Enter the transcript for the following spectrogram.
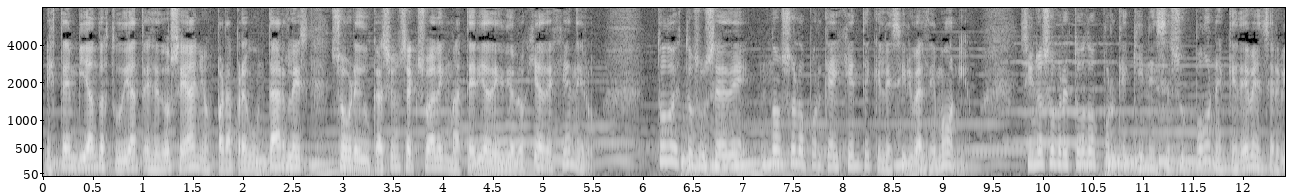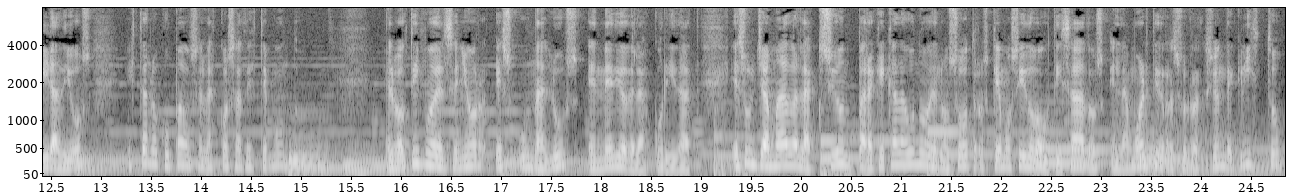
está enviando a estudiantes de 12 años para preguntarles sobre educación sexual en materia de ideología de género. Todo esto sucede no solo porque hay gente que le sirve al demonio, sino sobre todo porque quienes se supone que deben servir a Dios están ocupados en las cosas de este mundo. El bautismo del Señor es una luz en medio de la oscuridad, es un llamado a la acción para que cada uno de nosotros que hemos sido bautizados en la muerte y resurrección de Cristo,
